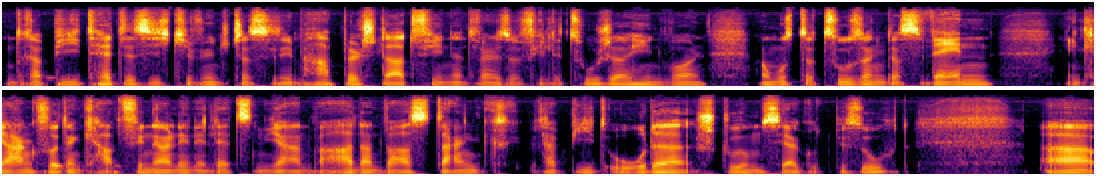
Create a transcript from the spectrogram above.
und Rapid hätte sich gewünscht, dass es im Happel stattfindet, weil so viele Zuschauer hinwollen. Man muss dazu sagen, dass wenn in Klagenfurt ein Cup-Finale in den letzten Jahren war, dann war es dank Rapid oder Sturm sehr gut besucht. Uh,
